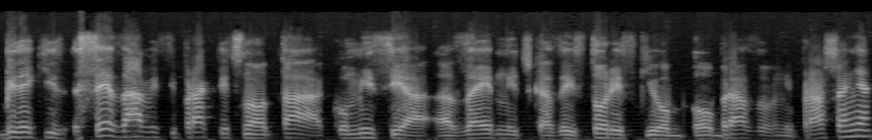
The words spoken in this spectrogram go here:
бидејќи се зависи практично од таа комисија заедничка за историски образовни прашања,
